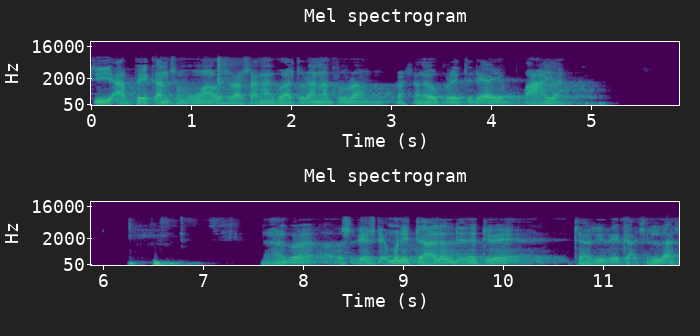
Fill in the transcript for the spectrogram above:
diabaikan semua, wis rasa nganggo aturan-aturan, rasa nganggo kriteria ya payah. Nah, aku sedih-sedih muni dalil dhewe dalilnya gak jelas.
